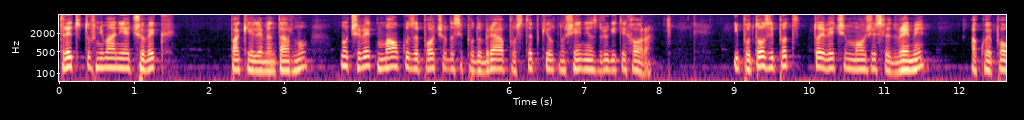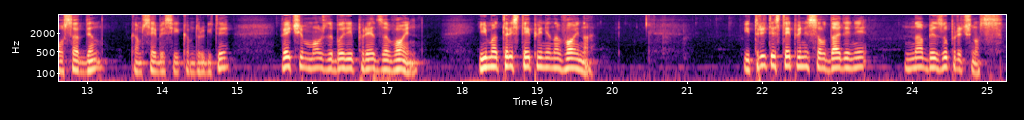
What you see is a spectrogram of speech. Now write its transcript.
Третото внимание човек, пак е елементарно, но човек малко започва да се подобрява постъпки отношения с другите хора. И по този път той вече може след време, ако е по-осърден към себе си и към другите, вече може да бъде прият за войн. Има три степени на война. И трите степени са отдадени на безупречност,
